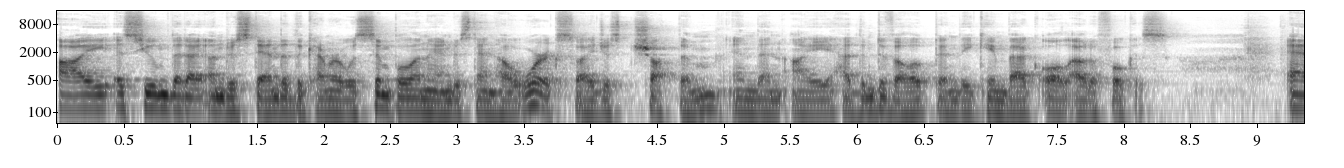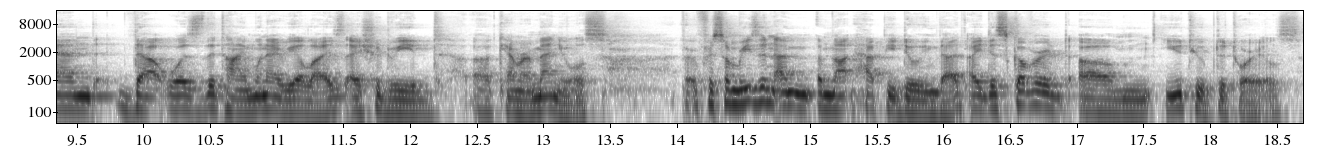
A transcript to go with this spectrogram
I assumed that I understand that the camera was simple and I understand how it works, so I just shot them and then I had them developed and they came back all out of focus. And that was the time when I realized I should read uh, camera manuals. For some reason, I'm, I'm not happy doing that. I discovered um, YouTube tutorials.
